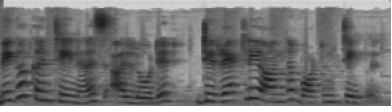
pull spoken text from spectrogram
Bigger containers are loaded directly on the bottom table.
